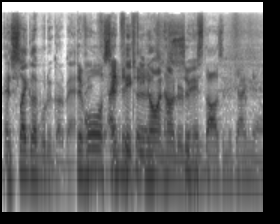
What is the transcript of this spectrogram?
and Flegler would have got about. They've all 8, ascended 850, to 900, man. superstars in the game now.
